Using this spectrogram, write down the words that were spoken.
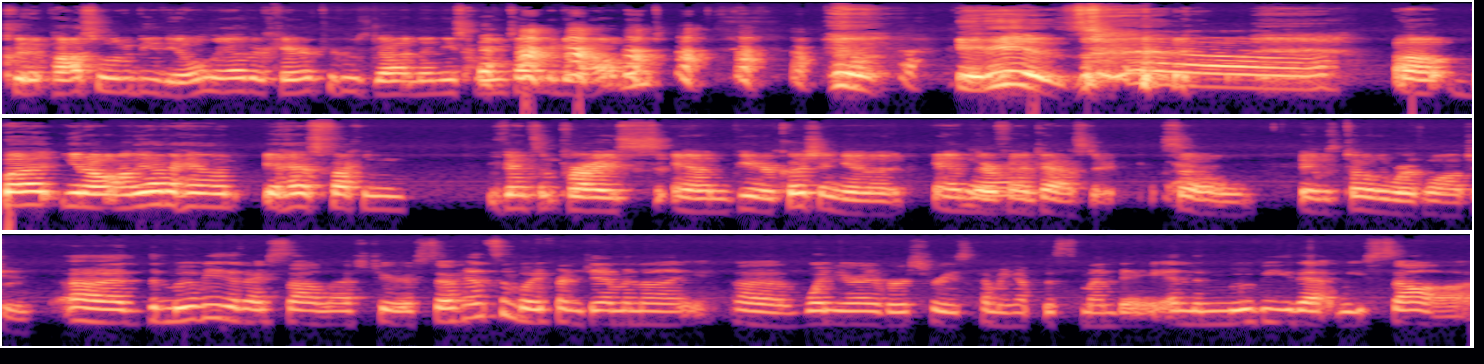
Could it possibly be the only other character who's gotten any screen time in development? it is! Oh. uh, but, you know, on the other hand, it has fucking Vincent Price and Peter Cushing in it, and they're Yeah. fantastic. So it was totally worth watching. Uh, the movie that I saw last year. So, Handsome Boyfriend Jim and I, uh, one year anniversary is coming up this Monday, and the movie that we saw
